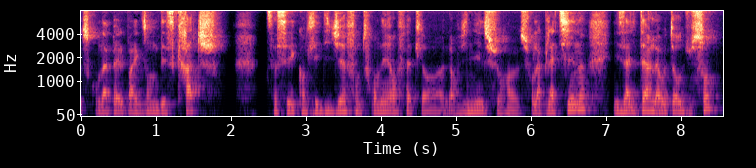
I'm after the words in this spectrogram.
ce qu'on appelle par exemple des scratchs. Ça c'est quand les DJ font tourner en fait leur, leur vinyle sur sur la platine, ils altèrent la hauteur du son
